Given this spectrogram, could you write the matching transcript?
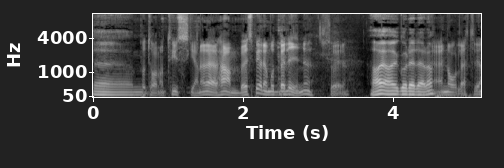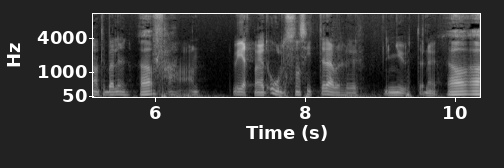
Ehm, På tal om tyskarna där. Hamburg spelar mot Berlin nu. Så är det. ja, ja, hur går det där då? Eh, 0-1 redan till Berlin. Ja, Fan. Vet man ju att Olsson sitter där och njuter nu. ja, ja,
